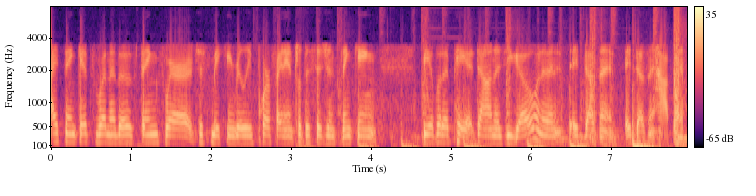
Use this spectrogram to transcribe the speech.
I think it's one of those things where just making really poor financial decisions, thinking be able to pay it down as you go, and then it doesn't it doesn't happen.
